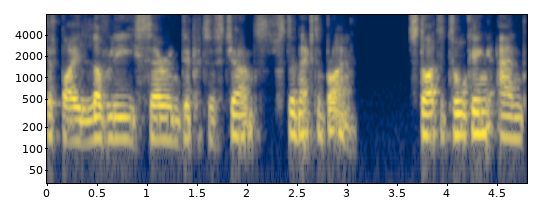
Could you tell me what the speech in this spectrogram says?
just by lovely serendipitous chance, stood next to Brian, started talking, and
